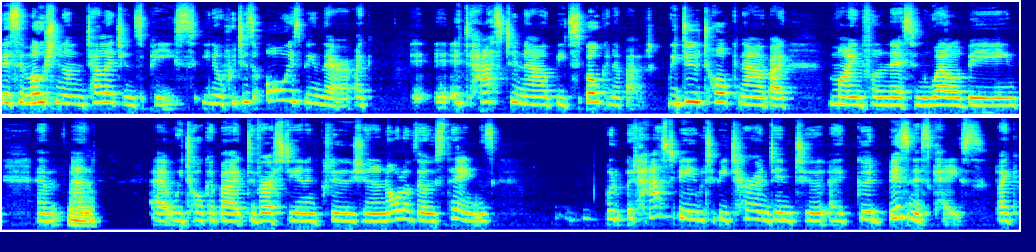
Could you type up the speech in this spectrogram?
this emotional intelligence piece you know which has always been there like it, it has to now be spoken about. We do talk now about mindfulness and well-being um, mm. and uh, we talk about diversity and inclusion and all of those things but it has to be able to be turned into a good business case like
